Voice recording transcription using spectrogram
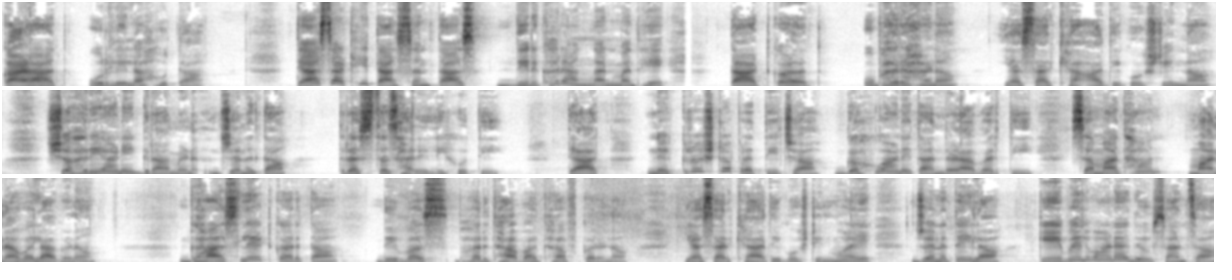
काळात उरलेला होता. त्यासाठी तासन तास दीर्घ रांगांमध्ये ताटकळत उभं राहणं यासारख्या आदी गोष्टींना शहरी आणि ग्रामीण जनता त्रस्त झालेली होती. त्यात निकृष्ट प्रतीच्या गहू आणि तांदळावरती समाधान मानावं लागणं घासलेट करता दिवसभर धावाधाव करणं यासारख्या आदी गोष्टींमुळे जनतेला केबिलवाण्या दिवसांचा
